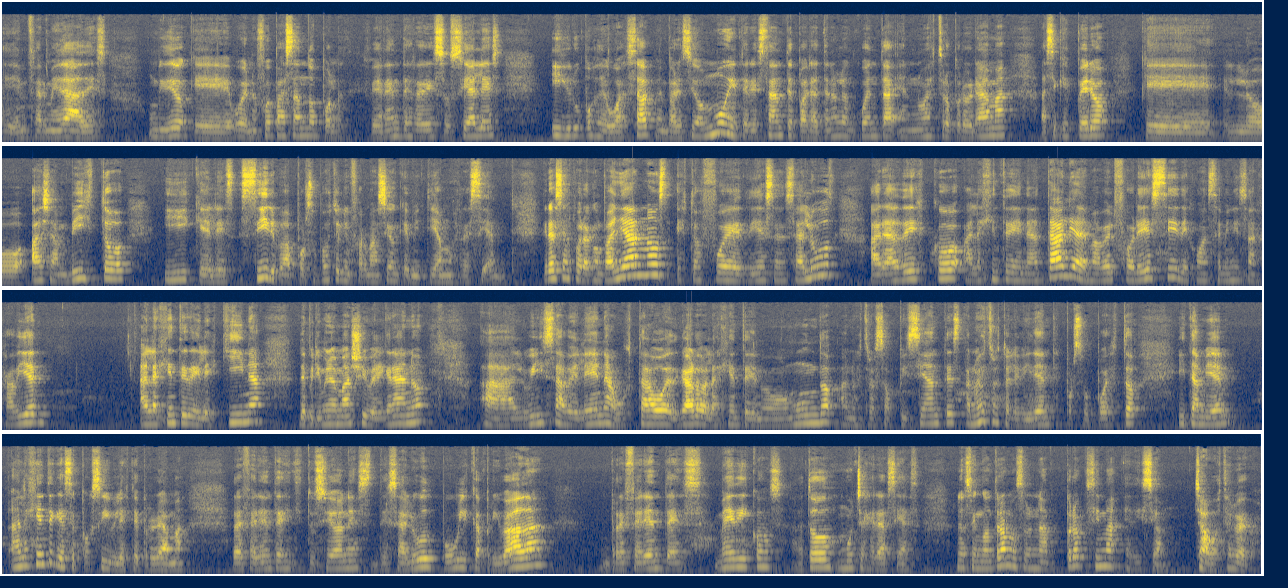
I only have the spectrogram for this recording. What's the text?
eh, enfermedades. Un video que, bueno, fue pasando por las diferentes redes sociales y grupos de WhatsApp. Me pareció muy interesante para tenerlo en cuenta en nuestro programa, así que espero que lo hayan visto y que les sirva, por supuesto, la información que emitíamos recién. Gracias por acompañarnos. Esto fue 10 en Salud. Agradezco a la gente de Natalia, de Mabel Foresi, de Juan Semini San Javier, a la gente de La Esquina, de Primero de Mayo y Belgrano, a Luisa, a Belén, a Gustavo, a Edgardo, a la gente de Nuevo Mundo, a nuestros auspiciantes, a nuestros televidentes, por supuesto, y también a la gente que hace posible este programa, referentes de instituciones de salud pública, privada, referentes médicos, a todos, muchas gracias. Nos encontramos en una próxima edición. Chao, hasta luego.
